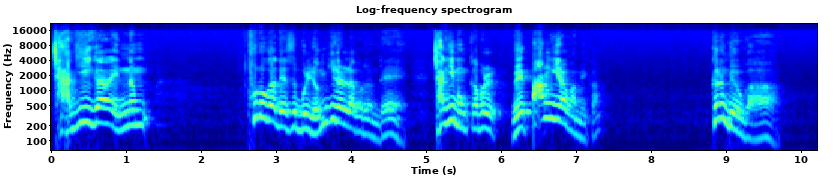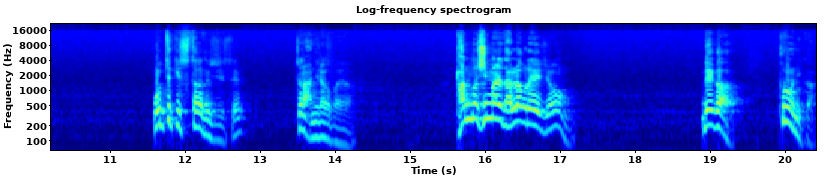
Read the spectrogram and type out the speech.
자기가 있는 프로가 돼서 뭘 연기를 하려고 그러는데 자기 몸값을 왜 빵이라고 합니까? 그런 배우가 어떻게 스타가 될 수 있어요? 저는 아니라고 봐요. 단돈 10만 원 달라고 그래야죠. 내가 프로니까.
